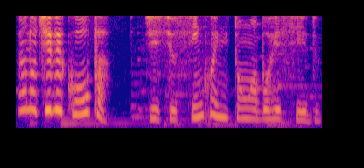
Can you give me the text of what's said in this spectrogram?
Eu não tive culpa! Disse o Cinco em tom aborrecido.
